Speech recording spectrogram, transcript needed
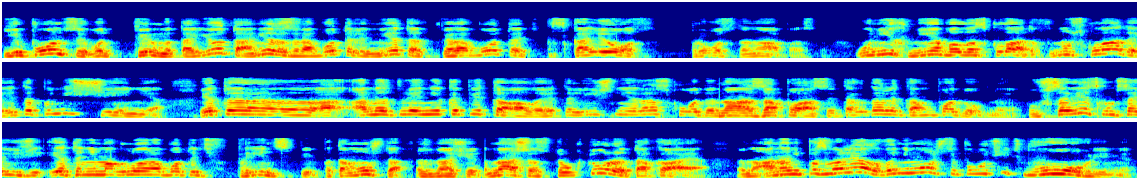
японцы, вот фирма Toyota, они разработали метод работать с колес просто-напросто у них не было складов. Ну, склады – это помещения, это а, омертвление капитала, это лишние расходы на запасы и так далее и тому подобное. В Советском Союзе это не могло работать в принципе, потому что, значит, наша структура такая, она не позволяла, вы не можете получить вовремя.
